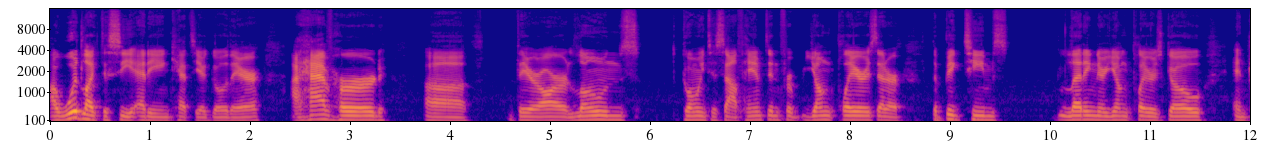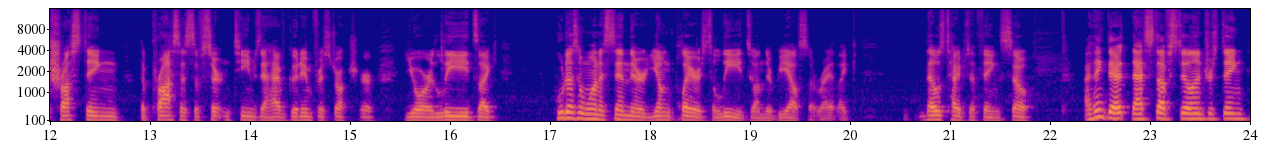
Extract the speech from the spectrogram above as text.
I would like to see Eddie Nketiah go there. I have heard uh, there are loans going to Southampton for young players that are the big teams letting their young players go and trusting the process of certain teams that have good infrastructure. Your Leeds, like who doesn't want to send their young players to Leeds under Bielsa, right? Like those types of things. So I think that that stuff's still interesting.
